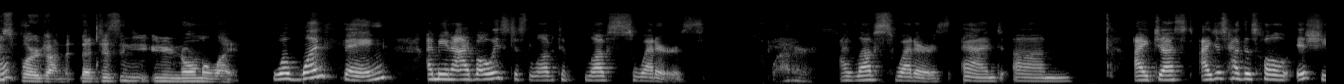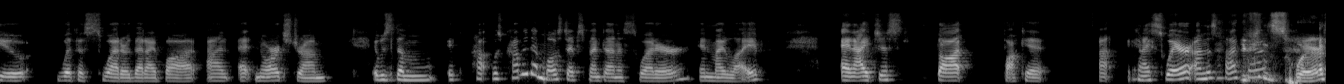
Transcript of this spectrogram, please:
you splurge on that, that just in, y- in your normal life? well, one thing, I mean, I've always just loved to love sweaters. Sweaters. I love sweaters, and um, I just I just had this whole issue with a sweater that I bought on at Nordstrom. It was the it pro- was probably the most I've spent on a sweater in my life, and I just thought, fuck it. Uh, can I swear on this You podcast? can swear.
